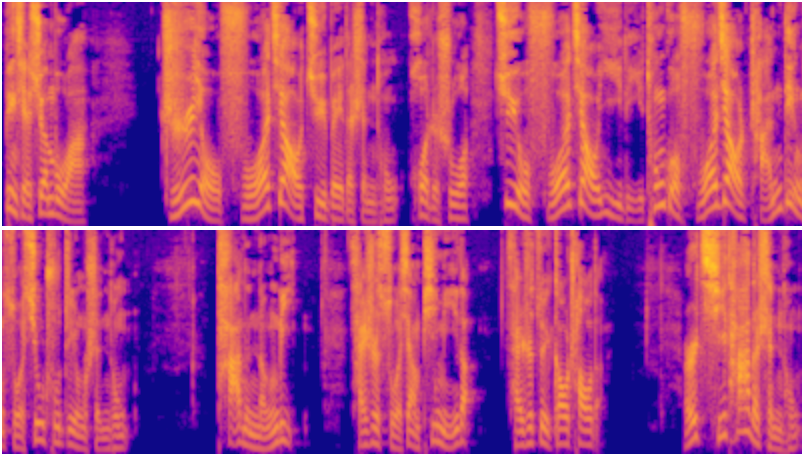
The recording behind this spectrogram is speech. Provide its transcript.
并且宣布啊，只有佛教具备的神通，或者说具有佛教义理，通过佛教禅定所修出这种神通，他的能力才是所向披靡的，才是最高超的。而其他的神通，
